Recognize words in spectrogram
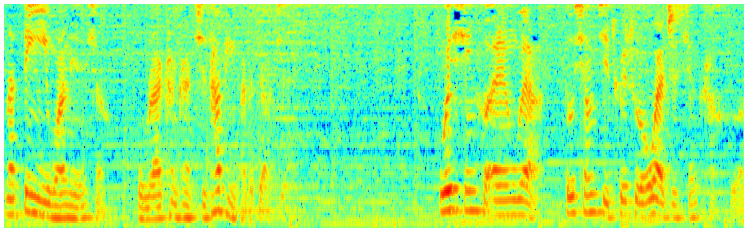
那定义完联想，我们来看看其他品牌的表现。微星和 ANVR 都相继推出了外置显卡盒，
